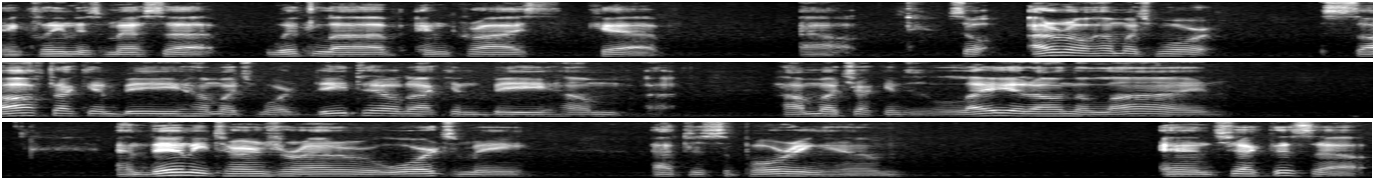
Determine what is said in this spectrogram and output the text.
and clean this mess up with love in Christ, Kev. Out. So I don't know how much more soft I can be, how much more detailed I can be, how, uh, how much I can just lay it on the line. And then he turns around and rewards me after supporting him. And check this out.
